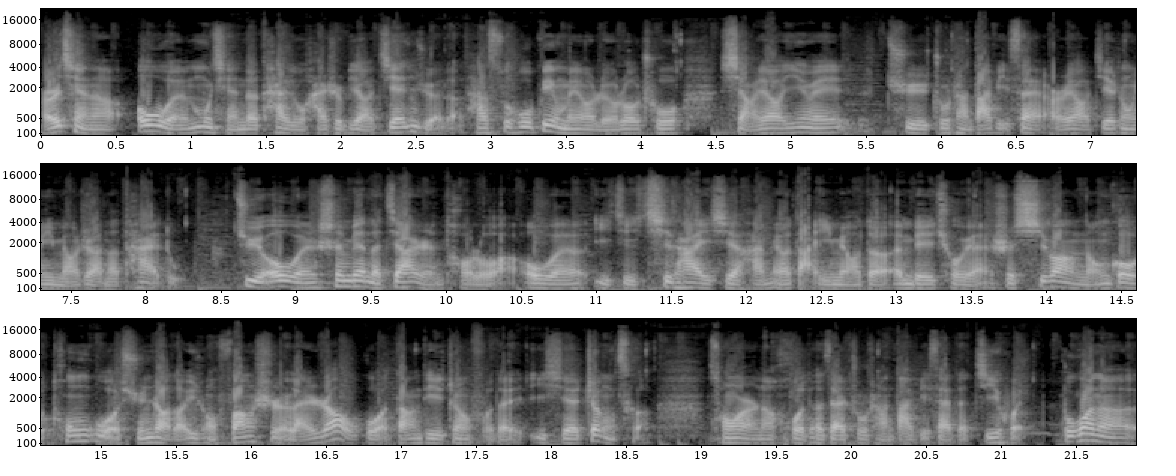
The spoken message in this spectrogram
而且呢，欧文目前的态度还是比较坚决的，他似乎并没有流露出想要因为去主场打比赛而要接种疫苗这样的态度。据欧文身边的家人透露啊，欧文以及其他一些还没有打疫苗的 NBA 球员是希望能够通过寻找到一种方式来绕过当地政府的一些政策，从而呢获得在主场打比赛的机会。不过呢，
